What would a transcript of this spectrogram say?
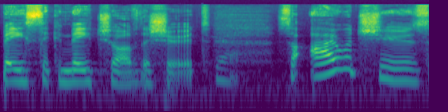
basic nature of the shirt. Yeah. So I would choose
